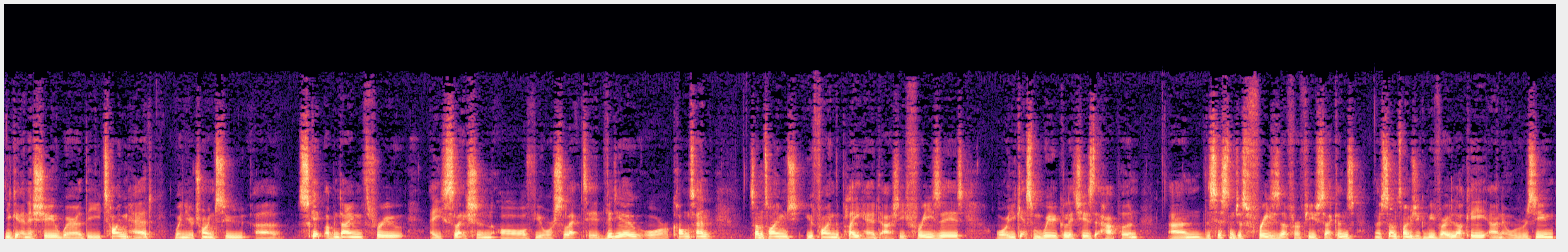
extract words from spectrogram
you get an issue where the time head, when you're trying to uh, skip up and down through a selection of your selected video or content, sometimes you find the playhead actually freezes or you get some weird glitches that happen and the system just freezes up for a few seconds. Now sometimes you can be very lucky and it will resume,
